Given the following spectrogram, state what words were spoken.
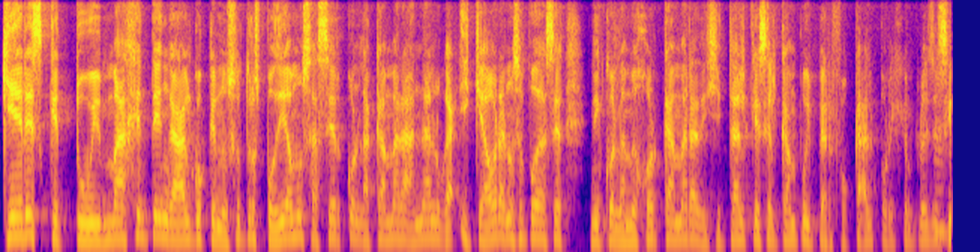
quieres que tu imagen tenga algo que nosotros podíamos hacer con la cámara análoga y que ahora no se puede hacer ni con la mejor cámara digital que es el campo hiperfocal, por ejemplo, es decir,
